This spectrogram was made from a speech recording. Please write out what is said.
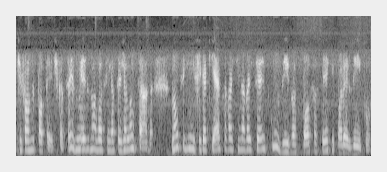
de forma hipotética, seis meses uma vacina seja lançada. Não significa que essa vacina vai ser exclusiva. Possa ser que, por exemplo,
